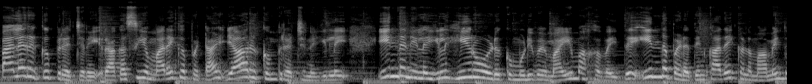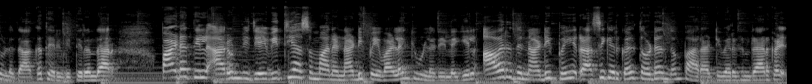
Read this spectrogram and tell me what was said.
பலருக்கு பிரச்சனை. ரகசியம் மறைக்கப்பட்டால் யாருக்கும் பிரச்சனை இல்லை. இந்த நிலையில் ஹீரோ எடுக்கும் முடிவை மையமாக வைத்து இந்த படத்தின் கதைக்களம் அமைந்துள்ளதாக தெரிவித்திருந்தார். படத்தில் அருண் விஜய் வித்தியாசமான நடிப்பை வழங்கியுள்ள நிலையில் அவரது நடிப்பை ரசிகர்கள் தொடர்ந்தும் பாராட்டி வருகின்றார்கள்.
